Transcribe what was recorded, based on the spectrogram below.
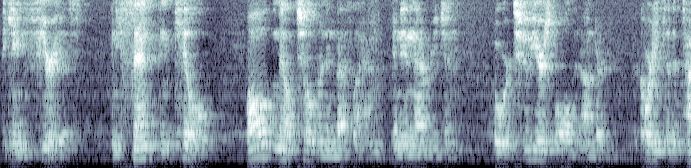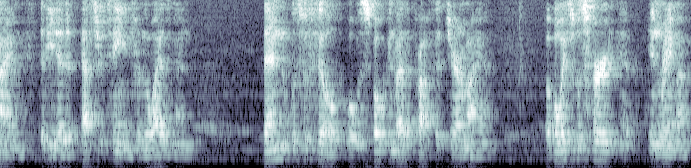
became furious, and he sent and killed all the male children in Bethlehem and in that region who were two years old and under according to the time that he had ascertained from the wise men. Then was fulfilled what was spoken by the prophet Jeremiah. A voice was heard in Ramah,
